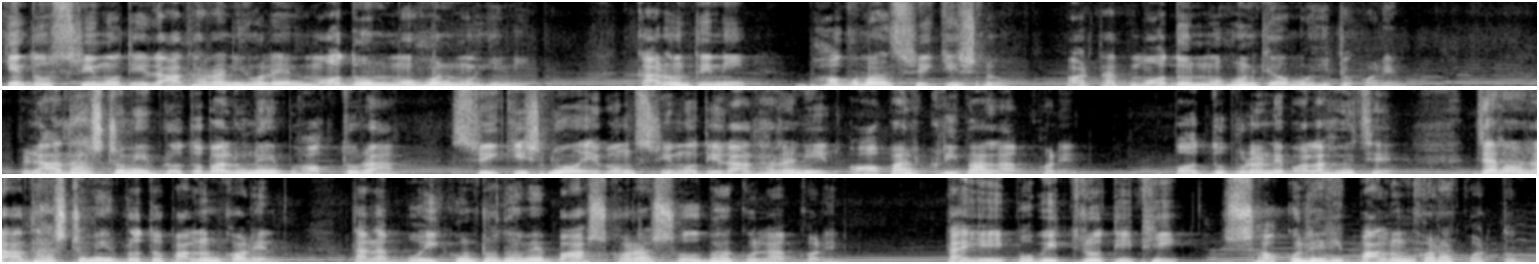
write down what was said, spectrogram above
কিন্তু শ্রীমতী রাধারানী হলেন মদন মোহন মোহিনী, কারণ তিনি ভগবান শ্রীকৃষ্ণ, অর্থাৎ মদন মোহনকেও মোহিত করেন। রাধাষ্টমী ব্রত পালনে ভক্তরা শ্রীকৃষ্ণ এবং শ্রীমতী রাধারানীর অপার কৃপা লাভ করেন। পদ্মপুরাণে বলা হয়েছে, যারা রাধাষ্টমীর ব্রত পালন করেন, তারা বৈকুণ্ঠধামে বাস করার সৌভাগ্য লাভ করেন। তাই এই পবিত্র তিথি সকলেরই পালন করা কর্তব্য।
